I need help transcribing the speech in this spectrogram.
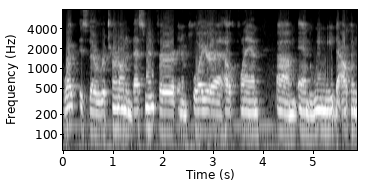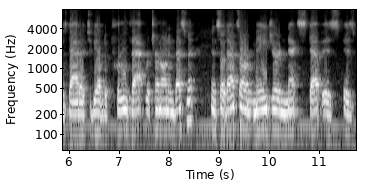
what is the return on investment for an employer, a health plan, um, and we need the outcomes data to be able to prove that return on investment. And so that's our major next step is is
